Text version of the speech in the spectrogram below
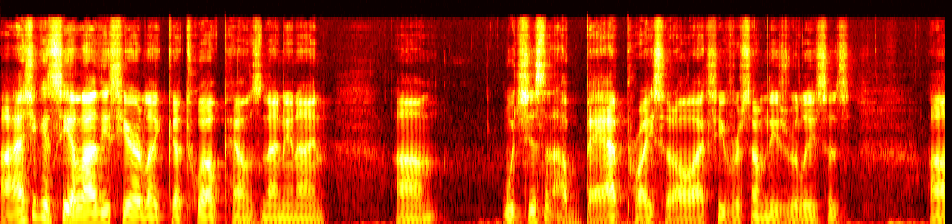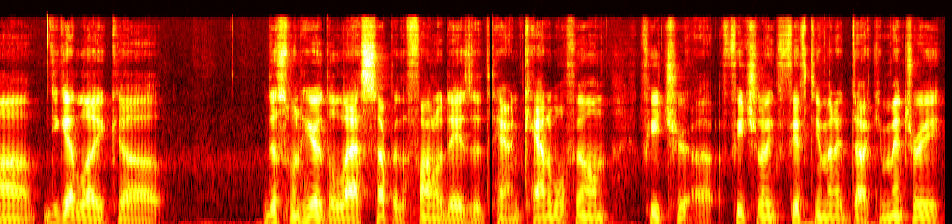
Uh, as you can see, a lot of these here are like uh, twelve pounds ninety nine, um, which isn't a bad price at all actually for some of these releases. Uh, you get like uh, this one here, The Last Supper, The Final Days of the Terran Cannibal film, feature feature length fifty minute documentary.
